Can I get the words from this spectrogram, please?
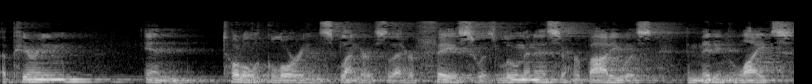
appearing in total glory and splendor, so that her face was luminous, and her body was emitting light,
